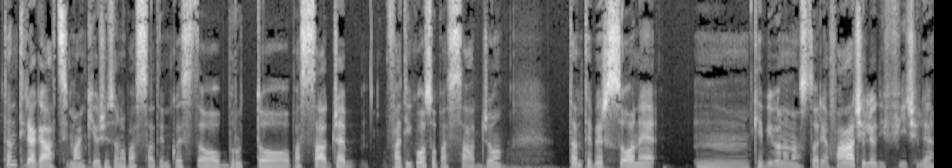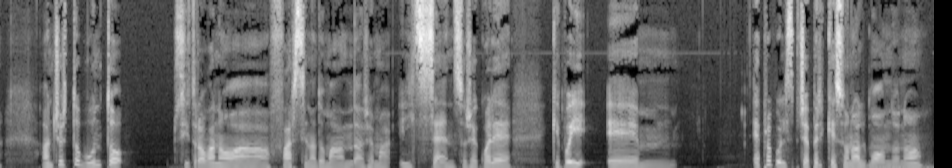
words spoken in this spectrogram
tanti ragazzi, ma anch'io ci sono passato in questo brutto passaggio, cioè faticoso passaggio, tante persone mm, che vivono una storia facile o difficile, a un certo punto si trovano a farsi una domanda, cioè ma il senso, cioè quale che poi è, è proprio il, cioè perché sono al mondo, no?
